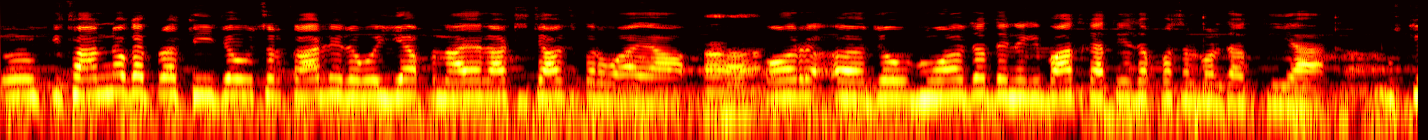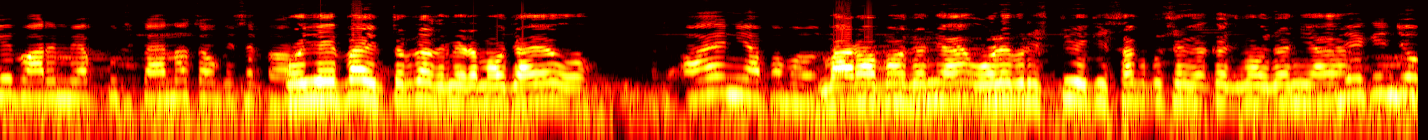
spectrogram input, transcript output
तो किसानों के प्रति जो सरकार ने रवैया अपनाया लाठीचार्ज करवाया हाँ। और जो मुआवजा देने की बात कहती है जब फ़सल मर जाती है उसके बारे में आप कुछ कहना चाहोगे सरकार? कोई ये भाई तब तक मेरा मौजा है वो। को? आया नहीं आपका मुआवजा? हमारा नहीं आया ओले वृष्टि है कि सब कुछ है नहीं आया। लेकिन जो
